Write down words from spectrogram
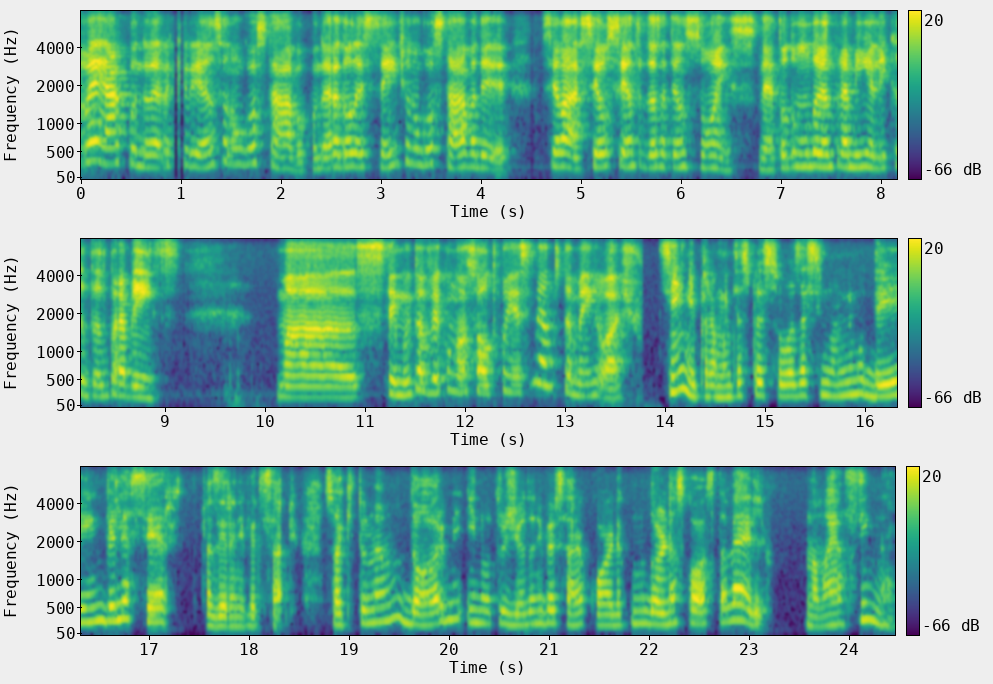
bem, ah, quando eu era criança eu não gostava, quando eu era adolescente eu não gostava de, sei lá, ser o centro das atenções, né? Todo mundo olhando para mim ali cantando parabéns. Mas tem muito a ver com o nosso autoconhecimento também, eu acho. Sim, e para muitas pessoas é sinônimo de envelhecer, fazer aniversário. Só que tu não dorme e no outro dia do aniversário acorda com dor nas costas, velho. Não é assim, né?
